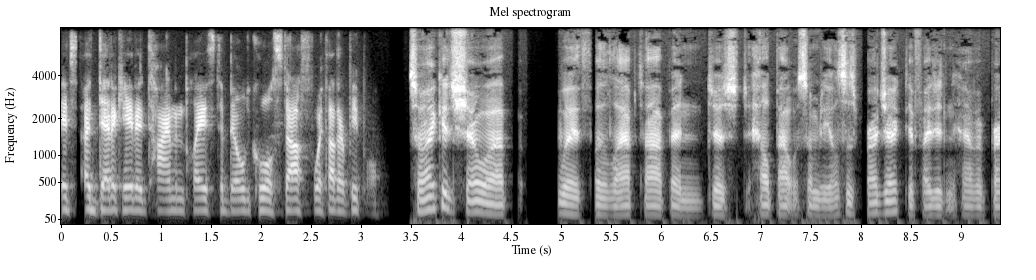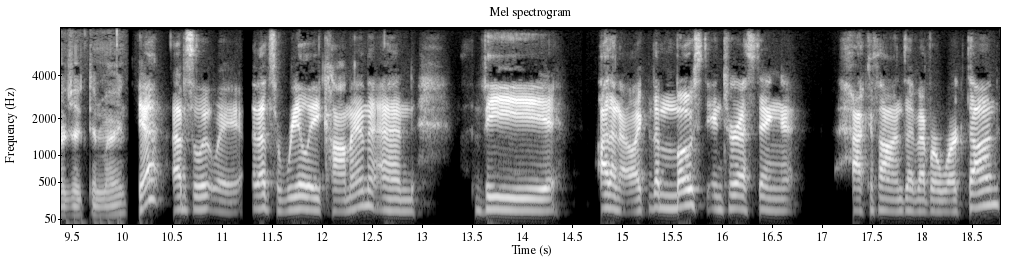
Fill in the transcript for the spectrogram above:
It's a dedicated time and place to build cool stuff with other people. So I could show up with a laptop and just help out with somebody else's project if I didn't have a project in mind? Yeah, absolutely. That's really common. And the, I don't know, like the most interesting hackathons I've ever worked on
